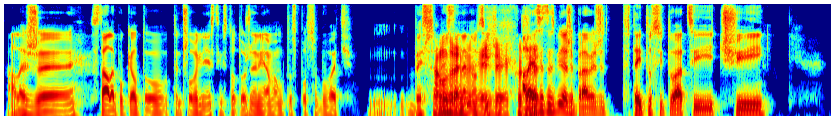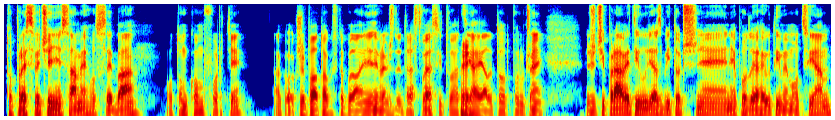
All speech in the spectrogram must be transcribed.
ale že stále pokiaľ to ten človek nie je s tým stotožený a má mu to spôsobovať mm, bez Samozrejme, noci. že ako, Ale ja sa chcem spýtať, že práve že v tejto situácii, či to presvedčenie samého seba o tom komforte, ako, akože povedal to, ako si to povedal, ja neviem, že to je teraz tvoja situácia, Hej. ale to odporúčanie, že či práve tí ľudia zbytočne nepodliehajú tým emóciám,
